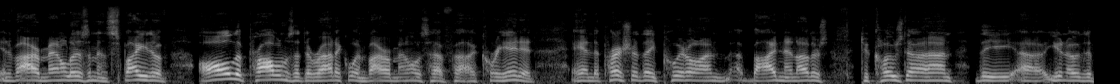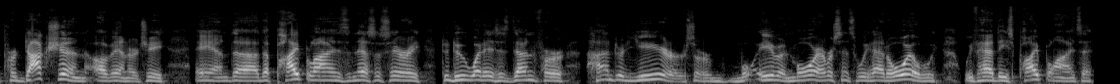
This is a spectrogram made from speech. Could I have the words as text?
environmentalism, in spite of all the problems that the radical environmentalists have uh, created and the pressure they put on Biden and others to close down the, uh, you know, the production of energy and uh, the pipelines necessary to do what it has done for 100 years or more, even more ever since we had oil. We, have had these pipelines.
